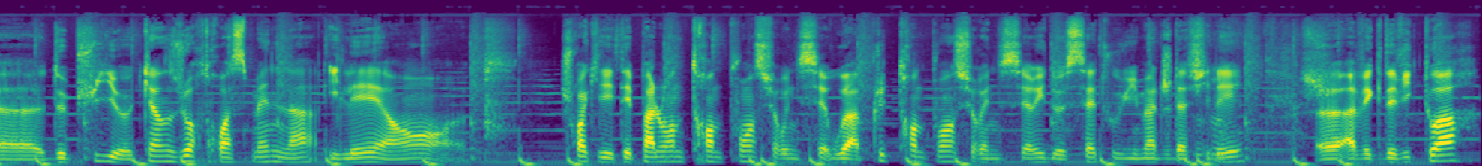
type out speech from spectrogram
euh, depuis euh, 15 jours, 3 semaines là, il est en euh, pff, crois qu'il était pas loin de 30 points sur une série, ou à plus de 30 points sur une série de 7 ou 8 matchs d'affilée, euh, avec des victoires.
